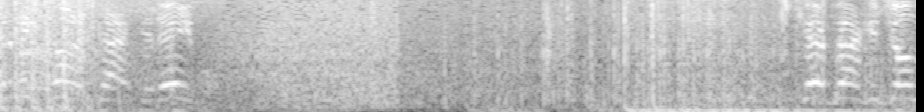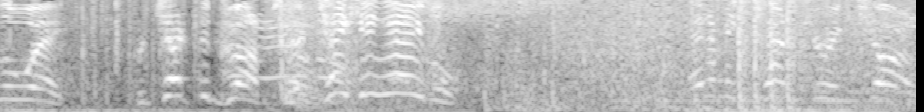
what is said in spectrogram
Enemy contact at Able. Care package on the way. Protect the drop zone. They're taking Able. Enemy capturing Charlie.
